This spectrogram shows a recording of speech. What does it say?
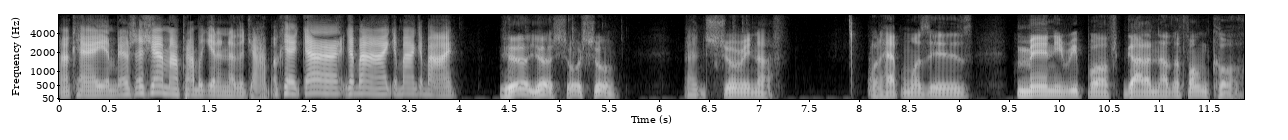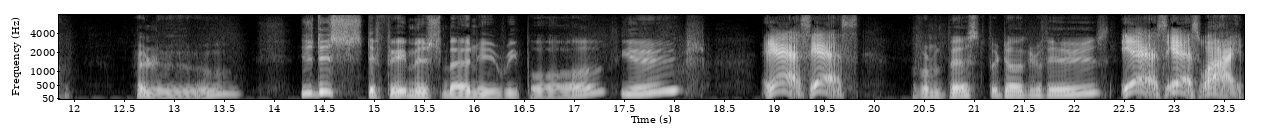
Okay, and Bez Hashem, I'll probably get another job. Okay, go, goodbye, goodbye, goodbye. Yeah, yeah, sure, sure. And sure enough, what happened was is Manny Ripoff got another phone call. Hello? Is this the famous Manny Repoff? Yes? Yes, yes, From Best Photographers? yes, yes. Why?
